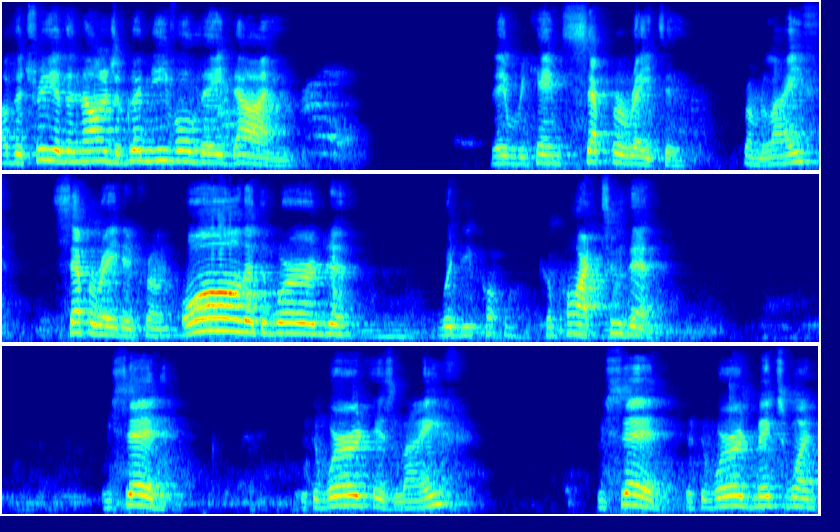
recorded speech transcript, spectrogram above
of the tree of the knowledge of good and evil, they died they became separated from life, separated from all that the Word would impart to them. We said that the Word is life. We said that the Word makes one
